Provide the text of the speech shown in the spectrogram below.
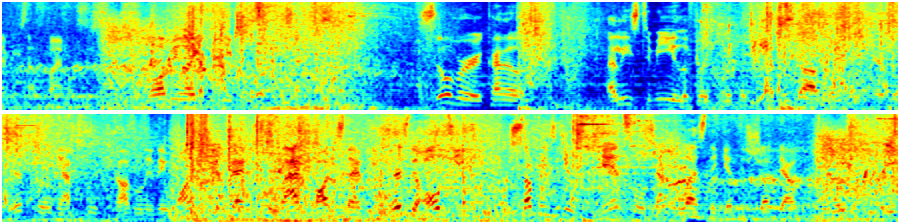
to semis. Semis, not finals. This is Well, I mean, like, keep it open the semis. Silver kind of, at least to me, looked like, looked like the underdog coming here, but they're playing absolutely phenomenally. and They want to advantage. The last body slam. There's the ulti. For some reason, it was canceled. Nevertheless, they get the shutdown. The waste great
